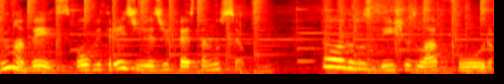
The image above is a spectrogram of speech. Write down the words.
Uma vez houve três dias de festa no céu. Todos os bichos lá foram,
